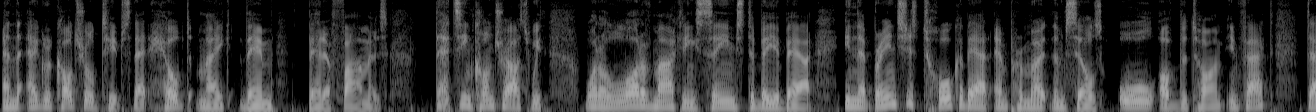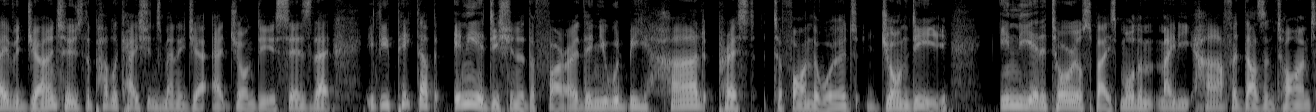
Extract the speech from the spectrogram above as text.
and the agricultural tips that helped make them better farmers. That's in contrast with what a lot of marketing seems to be about, in that brands just talk about and promote themselves all of the time. In fact, David Jones, who's the publications manager at John Deere, says that if you picked up any edition of The Furrow, then you would be hard pressed to find the words John Deere in the editorial space more than maybe half a dozen times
